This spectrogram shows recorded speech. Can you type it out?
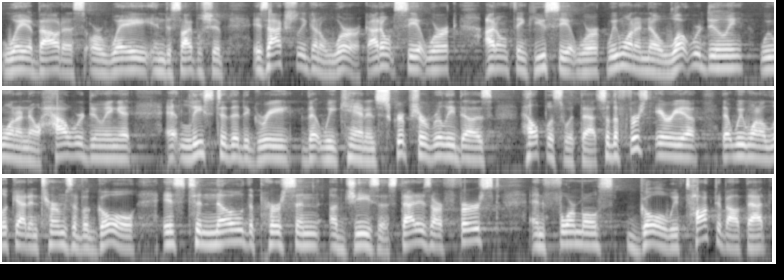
way about us or way in discipleship is actually going to work. I don't see it work. I don't think you see it work. We want to know what we're doing, we want to know how we're doing it, at least to the degree that we can. And Scripture really does help us with that. So, the first area that we want to look at in terms of a goal is to know the person of Jesus. That is our first and foremost goal. We've talked about that,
